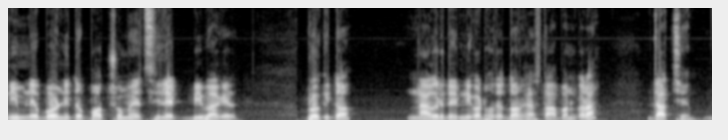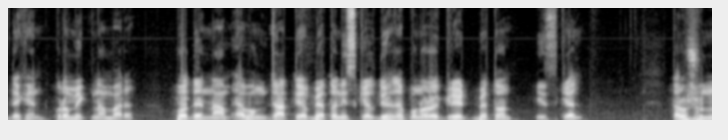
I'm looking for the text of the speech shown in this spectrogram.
নিম্নে বর্ণিত পদ সময়ে সিলেট বিভাগের প্রকৃত নাগরিকদের নিকট হতে দরখাস্ত আহ্বান করা যাচ্ছে। দেখেন, ক্রমিক নাম্বার, পদের নাম এবং জাতীয় বেতন স্কেল দুই হাজার পনেরো, গ্রেড বেতন স্কেল তারপর শূন্য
